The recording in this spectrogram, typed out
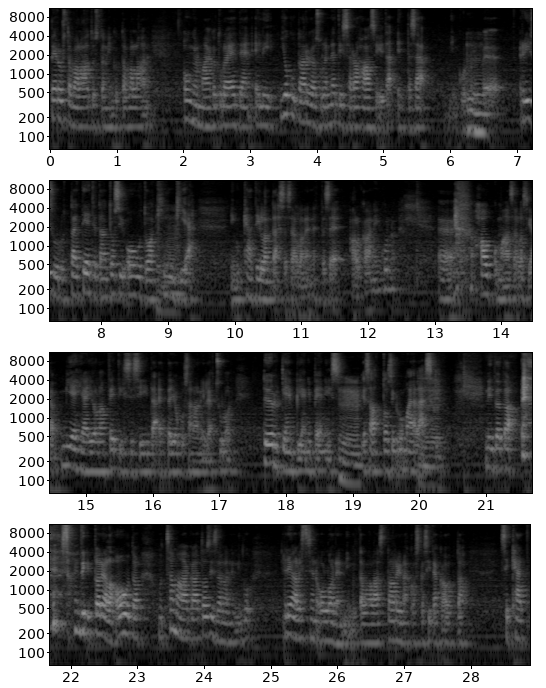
perustavanlaatuista niin tavallaan ongelmaa, joka tulee eteen. Eli joku tarjoaa sulle netissä rahaa siitä, että sä niin kuin, Mm. mm. äh, riisuudut tai teet jotain tosi outoa Mm. kinkiä. Niin kuin Catilla on tässä sellainen, että se alkaa niin kuin, haukkumaan sellaisia miehiä, joilla on fetissi siitä, että joku sanoo niille, että sulla on törkeän pieni penis Mm. ja sä oot tosi ruma ja läski. Mm. Niin tota, se on jotenkin todella outo, mutta samaan aikaan tosi sellainen niin kuin realistisen oloinen niin kuin tavallaan se tarina, koska sitä kautta se Cat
